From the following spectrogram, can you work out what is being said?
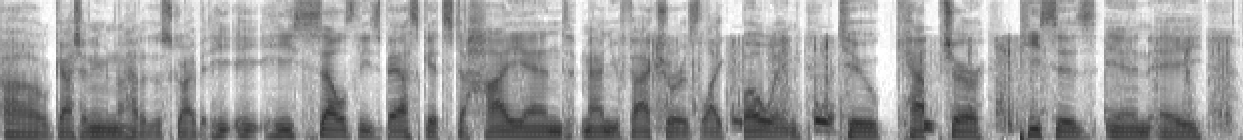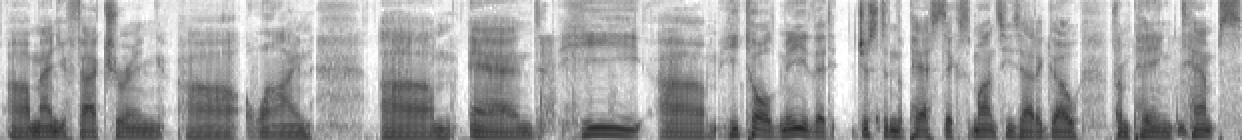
oh gosh, I don't even know how to describe it. He, he, he sells these baskets to high end manufacturers like Boeing to capture pieces in a uh, manufacturing uh, line. Um, and he um, he told me that just in the past six months he's had to go from paying temps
